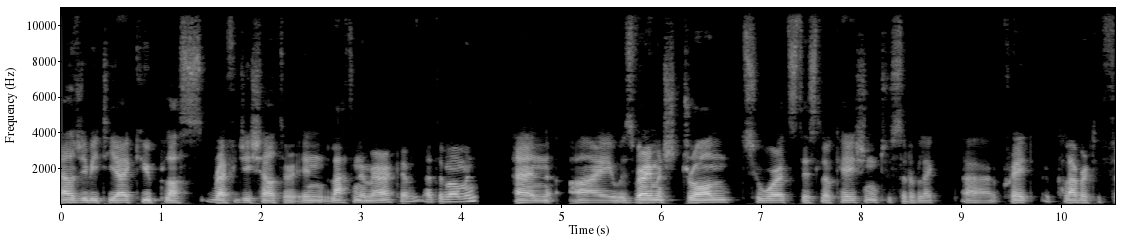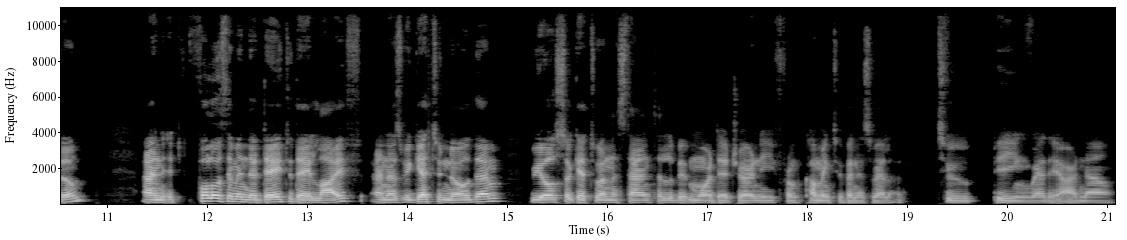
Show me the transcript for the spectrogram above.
LGBTIQ plus refugee shelter in Latin America at the moment. And I was very much drawn towards this location to sort of like uh, create a collaborative film. And it follows them in their day to day life. And as we get to know them, we also get to understand a little bit more their journey from coming to Venezuela to being where they are now,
